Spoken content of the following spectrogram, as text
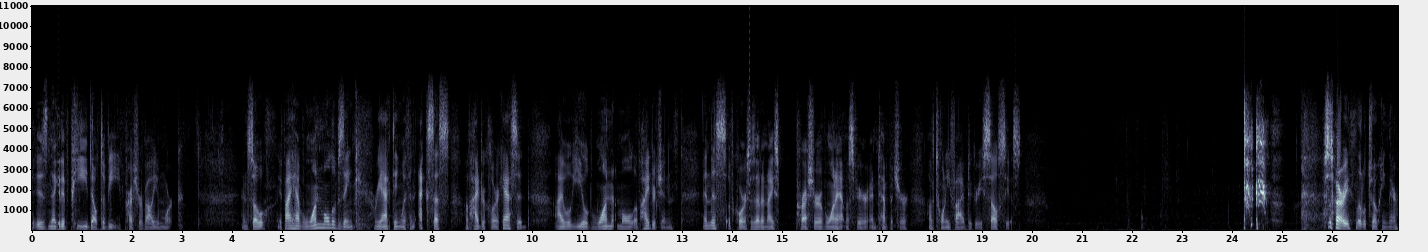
is negative P delta V, pressure volume work. And so if I have one mole of zinc reacting with an excess of hydrochloric acid, I will yield one mole of hydrogen. And this, of course, is at a nice pressure of one atmosphere and temperature of 25 degrees Celsius. Sorry, little choking there.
